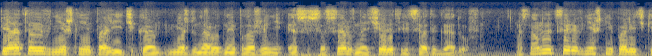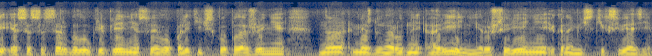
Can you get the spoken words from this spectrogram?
Пятое. Внешняя политика. Международное положение СССР в начале 30-х годов. Основной целью внешней политики СССР было укрепление своего политического положения на международной арене и расширение экономических связей.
